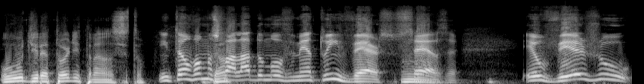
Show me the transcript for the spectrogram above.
O diretor de trânsito. Então, vamos então... falar do movimento inverso, hum. César. Eu vejo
